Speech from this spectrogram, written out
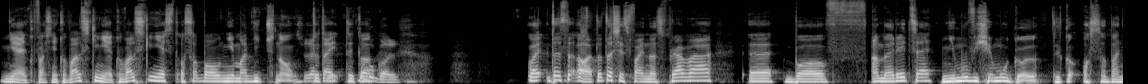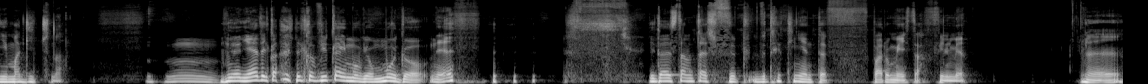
Nie, właśnie Kowalski nie. Kowalski jest osobą niemagiczną. Czyli Tutaj tylko... Google. To jest, o, to też jest fajna sprawa, e, bo w Ameryce nie mówi się Mugol, tylko osoba niemagiczna. Hmm. Nie, nie, tylko, tylko w UK mówią Mugol, nie? I to jest tam też wy- wytknięte w paru miejscach w filmie. E,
